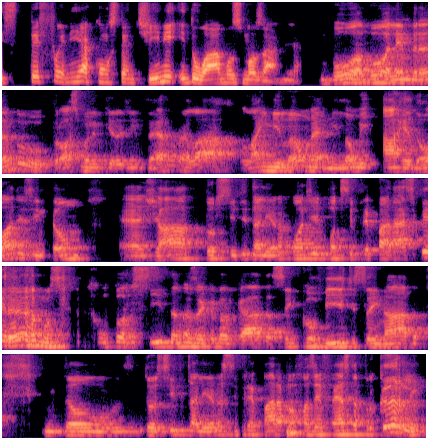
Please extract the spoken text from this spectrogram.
Stefania Constantini e do Amos Mosania. Boa, boa. Lembrando, o próximo Olimpíada de Inverno é lá, lá em Milão, né? Milão e arredores, então é, já a torcida italiana pode, pode se preparar. Esperamos com torcida nas arquibancadas, sem Covid, sem nada. Então, torcida italiana se prepara para fazer festa para o curling.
